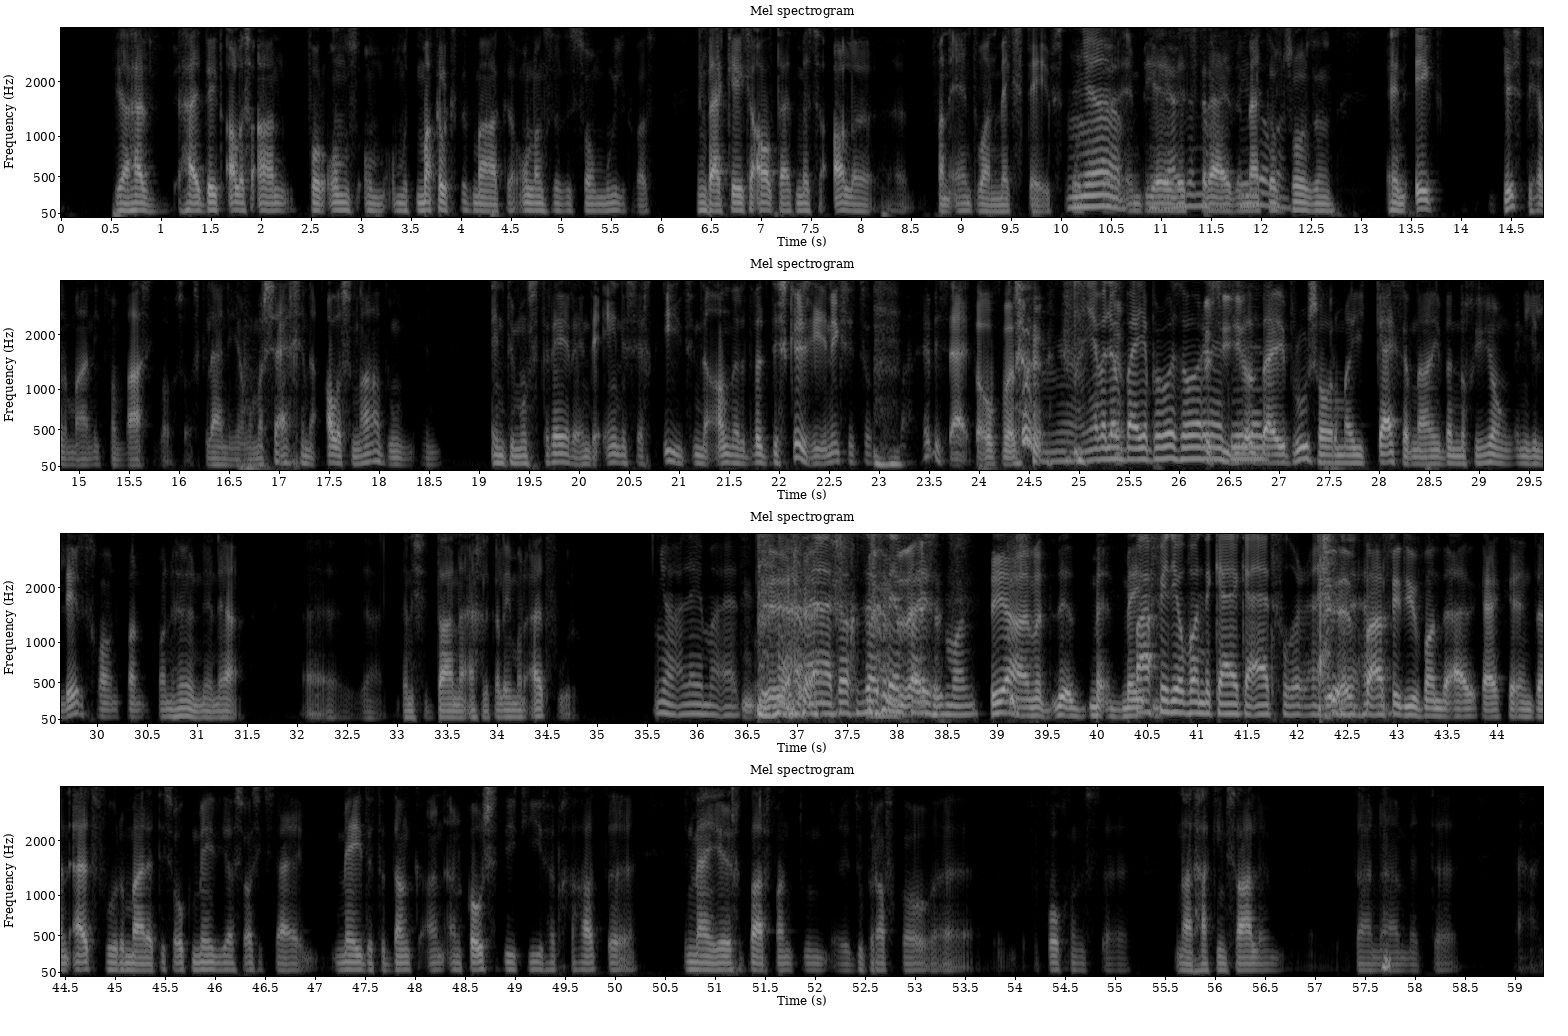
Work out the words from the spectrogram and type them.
ja, hij, hij deed alles aan voor ons om, om het makkelijk te maken, ondanks dat het zo moeilijk was. En wij keken altijd met z'n allen uh, van Antoine mixtapes tot Ja. uh, Ja, NBA-wedstrijden video Jordan. En ik wist helemaal niet van basketbal zoals kleine jongen, maar zij gingen alles nadoen en, en demonstreren. En de ene zegt iets en de andere, het werd discussie. En ik zit zo, waar hebben zij het over? Ja, jij wil ook bij je broers horen Precies, je wilt bij je broers horen, maar je kijkt ernaar, je bent nog jong en je leert gewoon van, van hun. En ja, eh, ja, dan is het daarna eigenlijk alleen maar uitvoeren. Ja, alleen maar uit. Ja. Toch zo simpel is het, man. Ja, met, met, met, Een paar videobanden kijken, uitvoeren. een paar videobanden uitkijken en dan uitvoeren. Maar het is ook media, zoals ik zei, mede te danken aan, aan coaches die ik hier heb gehad eh, in mijn jeugd. Waarvan toen eh, Dubravko, eh, vervolgens eh, naar Hakim Salem. daarna met, eh, ja, ik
